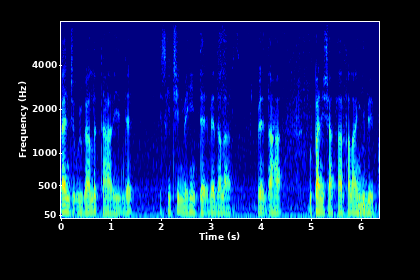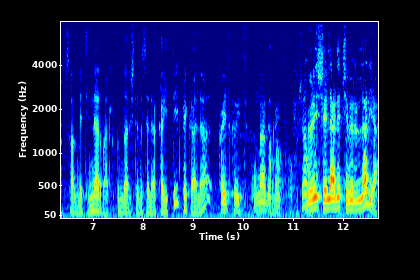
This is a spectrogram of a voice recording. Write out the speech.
bence uygarlık tarihinde eski Çin ve Hint'te Vedalar ve daha Upanishadlar falan gibi kutsal metinler var. Bunlar işte mesela kayıt değil pekala. Kayıt kayıt. Onlar da kayıt. hocam- Böyle şeylerde çevirirler ya.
